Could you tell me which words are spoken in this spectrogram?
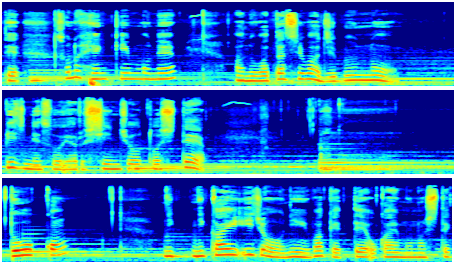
でその返金もねあの私は自分のビジネスをやる心情としてあの同梱 2, 2回以上に分けてお買い物して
